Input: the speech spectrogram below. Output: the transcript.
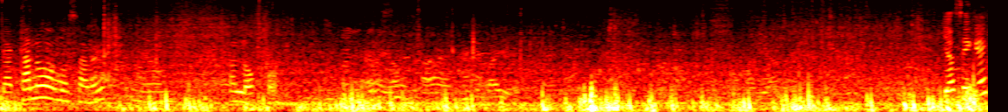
De acá no vamos a ver. Loco. ¿Ya sigue?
